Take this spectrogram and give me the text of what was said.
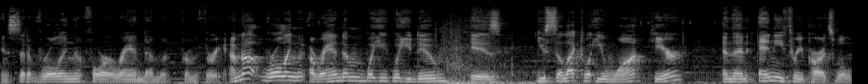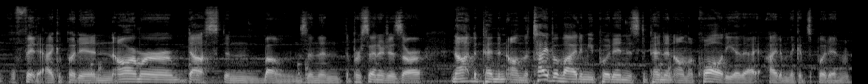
Instead of rolling for a random from three, I'm not rolling a random. What you what you do is you select what you want here, and then any three parts will, will fit it. I could put in armor, dust, and bones, and then the percentages are not dependent on the type of item you put in, it's dependent on the quality of that item that gets put in.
